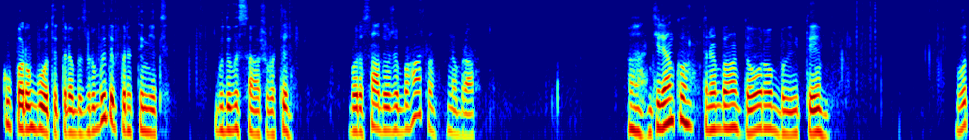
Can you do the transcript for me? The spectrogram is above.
купа роботи треба зробити перед тим, як буду висаджувати. Бо розсаду вже багато набрав. А, ділянку треба доробити. От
